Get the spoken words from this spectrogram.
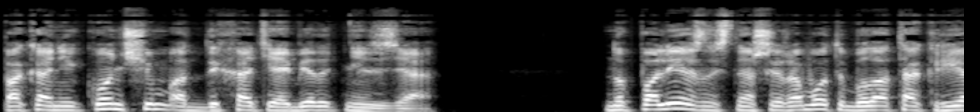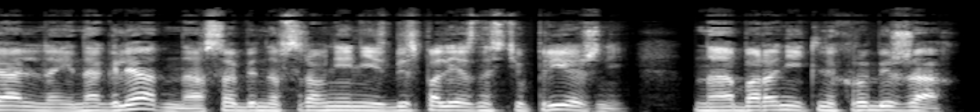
пока не кончим, отдыхать и обедать нельзя. Но полезность нашей работы была так реальна и наглядна, особенно в сравнении с бесполезностью прежней, на оборонительных рубежах,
